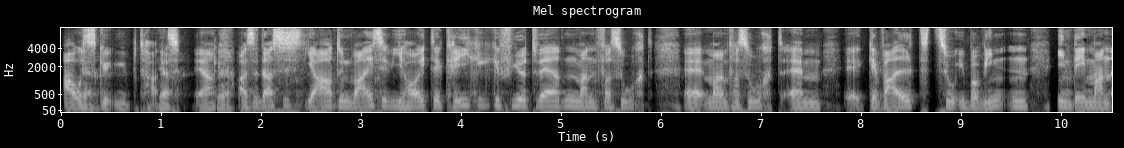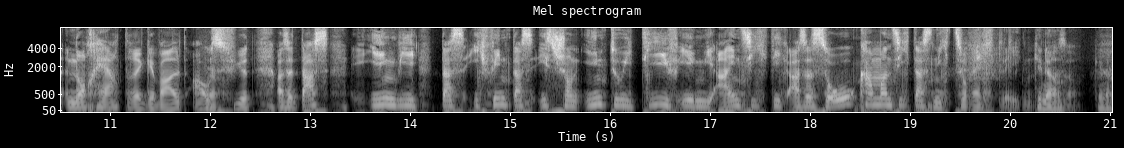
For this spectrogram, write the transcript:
ausgeübt hat. Ja, Ja, genau. Also das ist die Art und Weise, wie heute Kriege geführt werden. Man versucht, äh, man versucht ähm, äh, Gewalt zu überwinden, indem man noch härtere Gewalt ausführt. Also das irgendwie, das, ich finde, das ist schon intuitiv irgendwie einsichtig. Also so kann man sich das nicht zurechtlegen. Genau, Also, genau.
